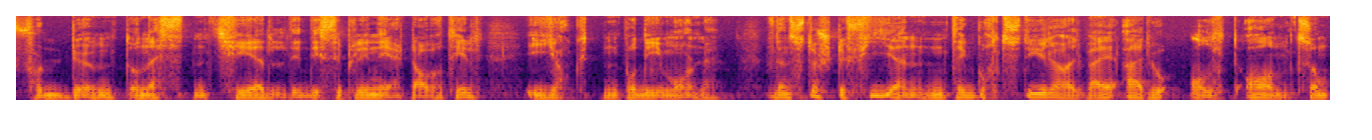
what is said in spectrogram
fordømt og nesten kjedelig disiplinert av og til i jakten på de målene. Den største fienden til godt styrearbeid er jo alt annet som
